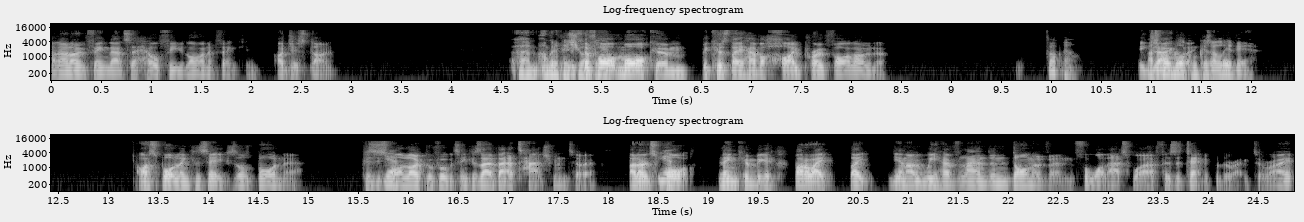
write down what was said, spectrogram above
And I don't think that's a healthy line of thinking. I just don't. Um, I'm going to You piss you off. Support Morecambe because they have a high profile owner. Fuck no. I support Morecambe because I live here. I support Lincoln City because I was born there. Because it's Yeah. my local football team. Because I have that attachment to it. I don't Yeah. support Lincoln because, by the way, like you know, we have Landon Donovan for what that's worth as a technical director, right?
